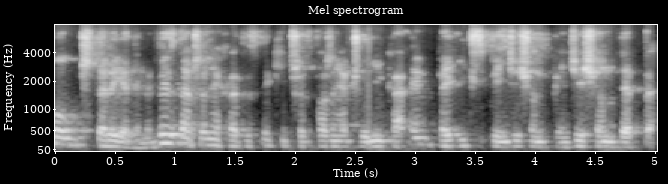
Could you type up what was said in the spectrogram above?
Punkt 4.1. Wyznaczenie charakterystyki przetwarzania czujnika MPX 5050DP.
